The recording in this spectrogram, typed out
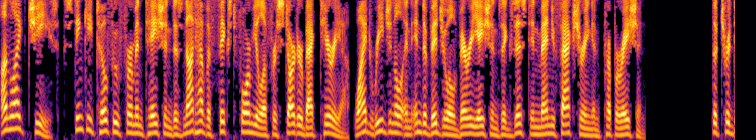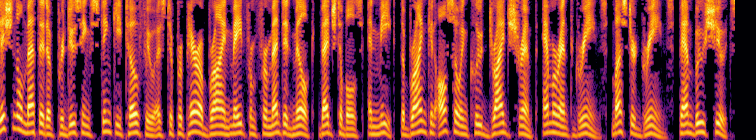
Unlike cheese, stinky tofu fermentation does not have a fixed formula for starter bacteria. Wide regional and individual variations exist in manufacturing and preparation. The traditional method of producing stinky tofu is to prepare a brine made from fermented milk, vegetables, and meat. The brine can also include dried shrimp, amaranth greens, mustard greens, bamboo shoots,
